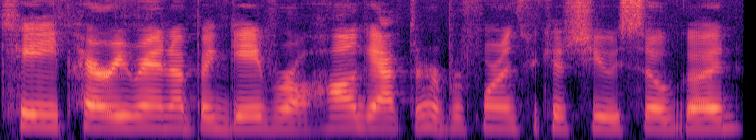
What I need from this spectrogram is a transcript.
Katy Perry ran up and gave her a hug after her performance because she was so good.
